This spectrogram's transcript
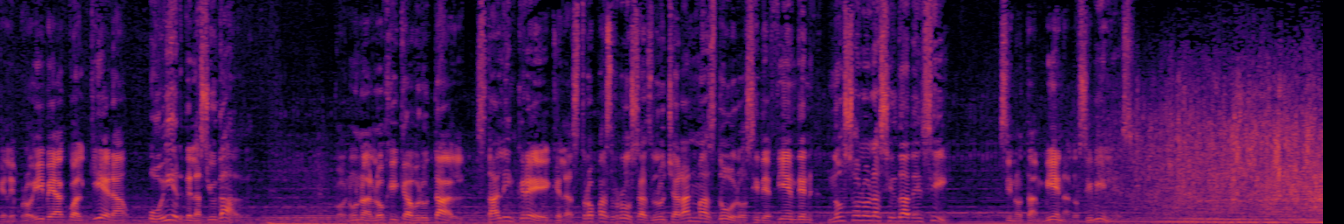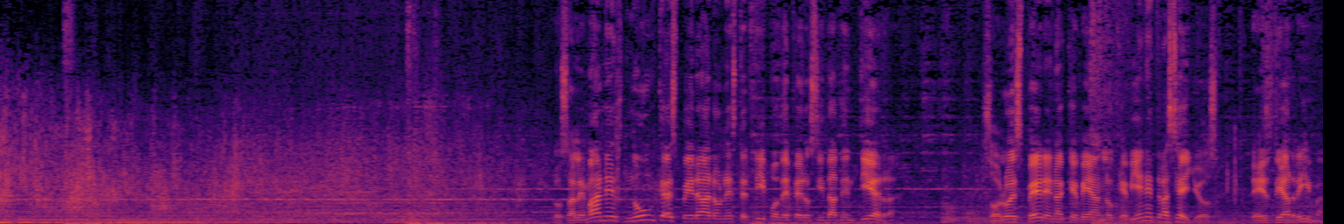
que le prohíbe a cualquiera huir de la ciudad. Con una lógica brutal, Stalin cree que las tropas rusas lucharán más duro si defienden no solo la ciudad en sí, sino también a los civiles. Los alemanes nunca esperaron este tipo de ferocidad en tierra. Solo esperen a que vean lo que viene tras ellos desde arriba.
